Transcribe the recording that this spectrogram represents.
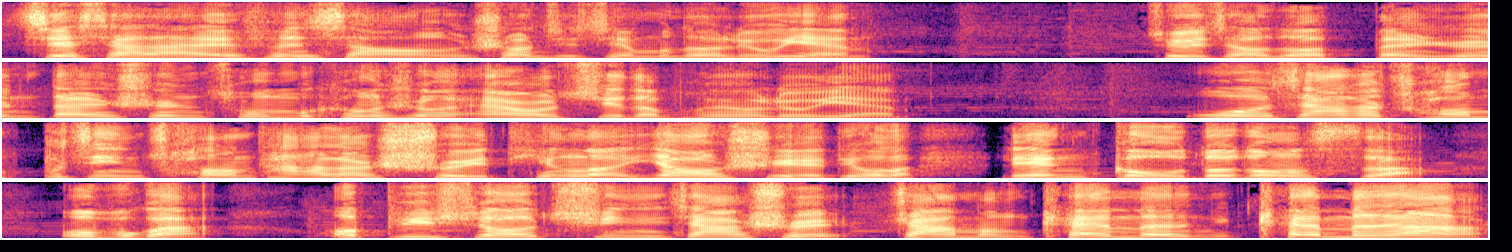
接下来分享上期节目的留言，这位叫做“本人单身从不吭声 LG” 的朋友留言：我家的床不仅床塌了，水停了，钥匙也丢了，连狗都冻死了。我不管，我必须要去你家睡。蚱蜢，开门，你开门啊！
